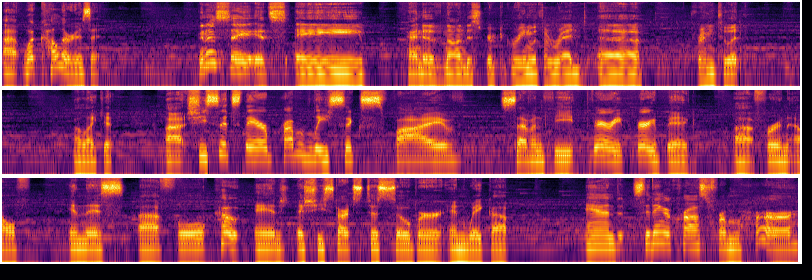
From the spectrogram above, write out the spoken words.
Uh, what color is it? I'm gonna say it's a kind of nondescript green with a red uh, trim to it. I like it. Uh, she sits there, probably six, five, seven feet, very, very big uh, for an elf in this uh, full coat. And as she starts to sober and wake up, and sitting across from her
